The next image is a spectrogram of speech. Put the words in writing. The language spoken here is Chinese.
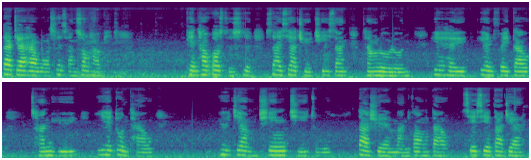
大家好我是陈颂豪编号二十四塞下曲七三唐鲁伦月黑雁飞高单于夜遁逃欲将轻骑逐大雪满弓刀谢谢大家。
